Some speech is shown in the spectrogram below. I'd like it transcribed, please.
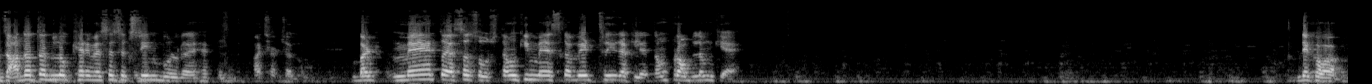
ज़्यादातर लोग रहे वैसे सिक्सटीन बोल रहे हैं। अच्छा चलो। बट मैं तो ऐसा सोचता हूँ कि मैं इसका वेट थ्री रख लेता हूँ। प्रॉब्लम क्या है? देखो आप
